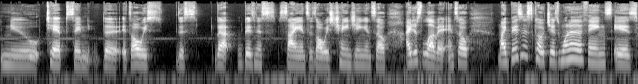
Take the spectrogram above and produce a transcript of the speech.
new tips and the it's always this that business science is always changing and so I just love it. And so my business coaches, one of the things is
